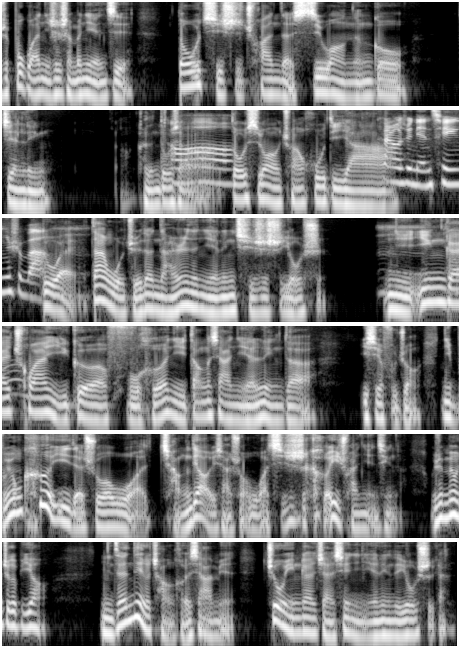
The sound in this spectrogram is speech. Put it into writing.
是不管你是什么年纪，都其实穿的希望能够减龄啊，可能都想、哦都希望穿 hoodie 呀、看上去年轻是吧？对，但我觉得男人的年龄其实是优势，你应该穿一个符合你当下年龄的一些服装，你不用刻意的说，我强调一下，说我其实是可以穿年轻的，我觉得没有这个必要。你在那个场合下面就应该展现你年龄的优势感，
